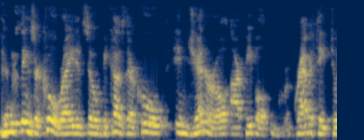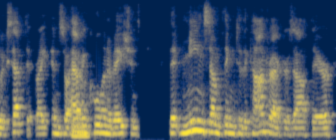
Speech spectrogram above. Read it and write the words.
those things are cool, right? And so because they're cool in general, our people gravitate to accept it, right? And so having yeah. cool innovations that mean something to the contractors out there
